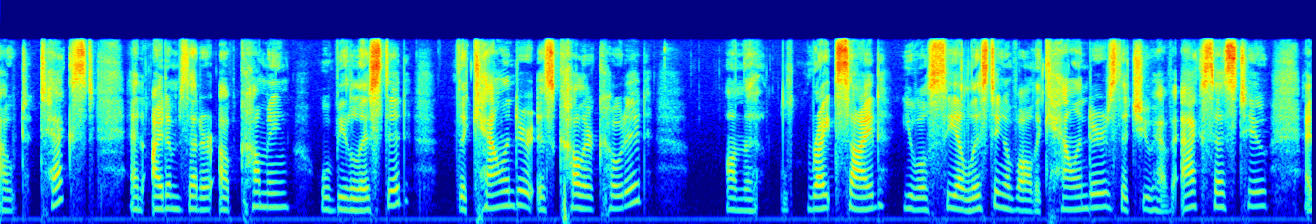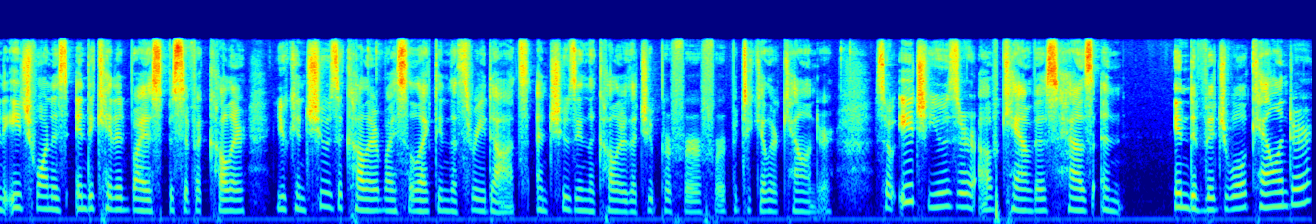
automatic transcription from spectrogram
out text and items that are upcoming will be listed. The calendar is color coded on the right side, you will see a listing of all the calendars that you have access to, and each one is indicated by a specific color. You can choose a color by selecting the three dots and choosing the color that you prefer for a particular calendar. So each user of Canvas has an individual calendar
